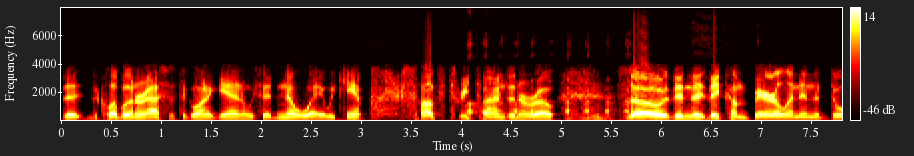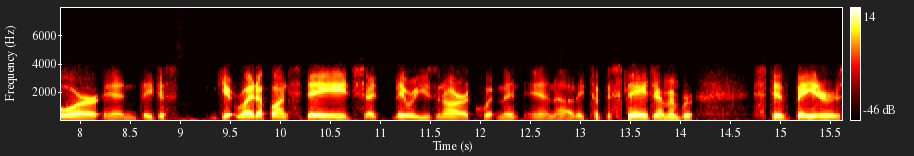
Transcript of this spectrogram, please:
the the club owner asked us to go on again, and we said, "No way, we can't play our songs three times in a row." So then they, they come barreling in the door, and they just get right up on stage. I, they were using our equipment, and uh, they took the stage. I remember. Stiv Bators,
